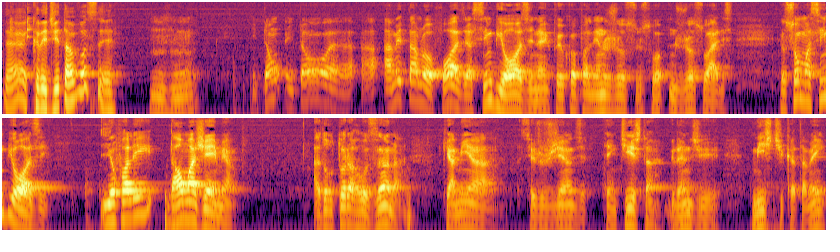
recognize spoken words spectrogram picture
né, acredita você. Uhum. Então, então é, a, a, metamorfose, a simbiose, né? Foi o que eu falei no Jô, Jô Soares. Eu sou uma simbiose. E eu falei da alma gêmea. A doutora Rosana, que é a minha cirurgiã de dentista, grande mística também,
